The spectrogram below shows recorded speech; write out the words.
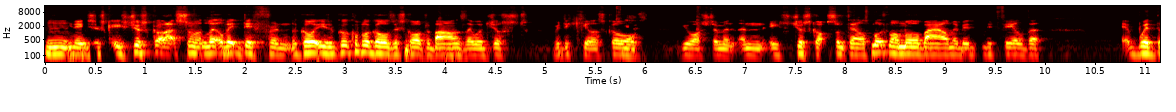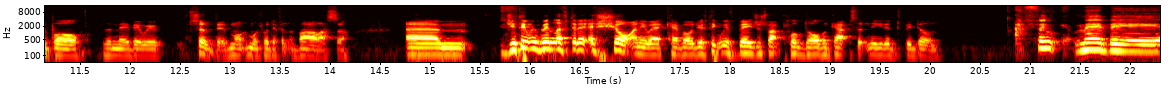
he? Mm. You know, he's just he's just got that something a little bit different. The goal, a couple of goals he scored for Barnes, they were just ridiculous goals. Yeah. You watched him, and, and he's just got something else, much more mobile, maybe midfielder with the ball than maybe we certainly much, much more different than Barlaser. Um, do you think we've been left in it a short anyway, Kev, or do you think we've just about plugged all the gaps that needed to be done? I think maybe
